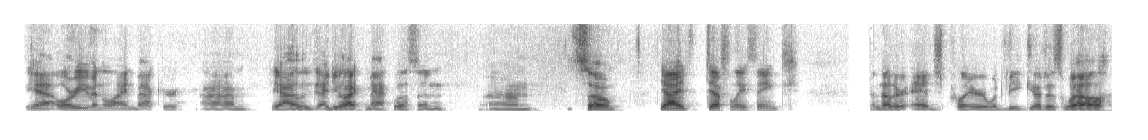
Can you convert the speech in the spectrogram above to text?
Yeah, or even a linebacker. Um, yeah, I, I do like Mack Wilson. Um, so, yeah, I definitely think another edge player would be good as well.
